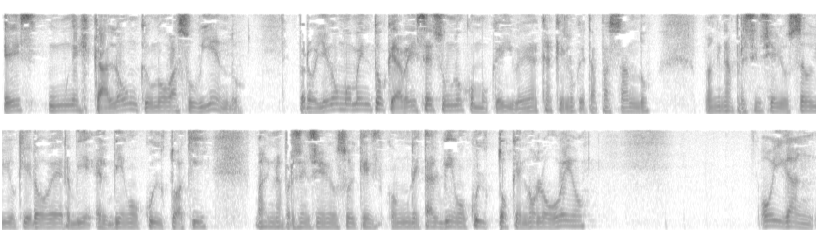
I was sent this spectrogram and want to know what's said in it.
es un escalón que uno va subiendo. Pero llega un momento que a veces uno como que, y ve acá qué es lo que está pasando, magna presencia yo soy, yo quiero ver bien, el bien oculto aquí, magna presencia yo soy, que dónde está el bien oculto que no lo veo. Oigan,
